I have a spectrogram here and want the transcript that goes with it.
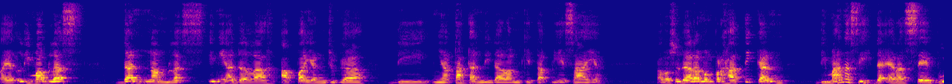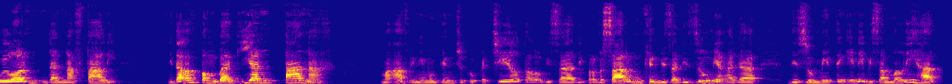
ayat 15 dan 16. Ini adalah apa yang juga dinyatakan di dalam kitab Yesaya. Kalau saudara memperhatikan di mana sih daerah Sebulon dan Naftali? Di dalam pembagian tanah, maaf ini mungkin cukup kecil, kalau bisa diperbesar mungkin bisa di zoom yang ada di Zoom meeting ini bisa melihat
